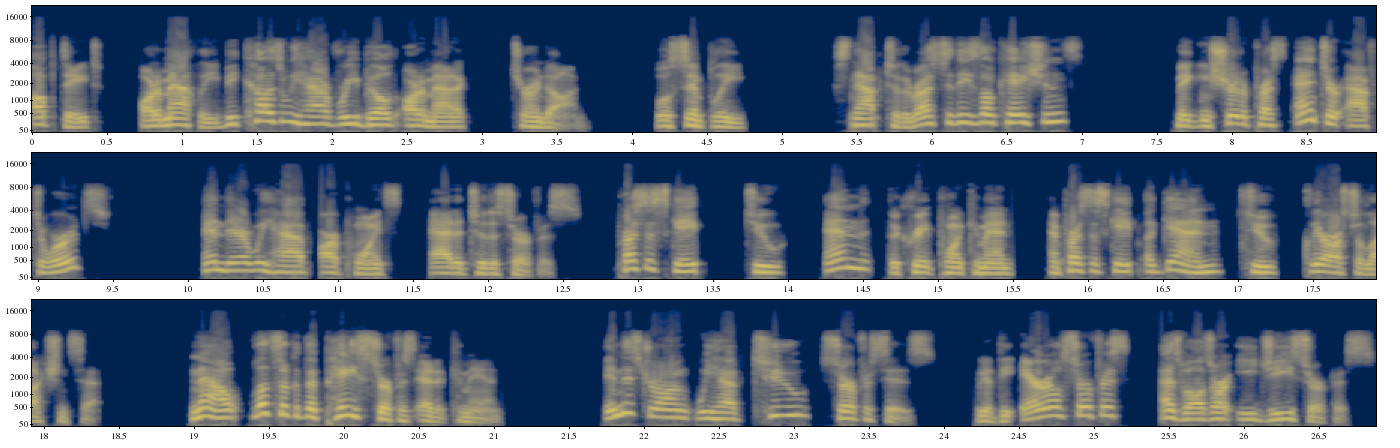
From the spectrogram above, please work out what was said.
update automatically because we have rebuild automatic turned on. We'll simply snap to the rest of these locations, making sure to press enter afterwards, and there we have our points added to the surface. Press escape to end the create point command and press escape again to clear our selection set. Now, let's look at the Paste Surface Edit command. In this drawing, we have two surfaces. We have the aerial surface as well as our EG surface.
